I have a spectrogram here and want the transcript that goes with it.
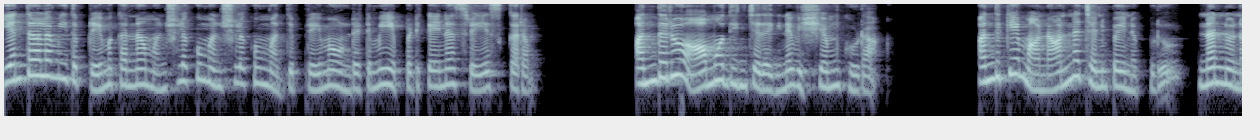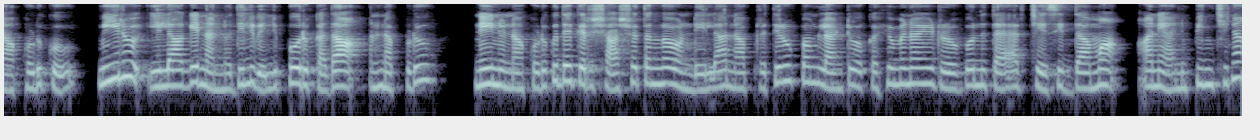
యంత్రాల మీద ప్రేమ కన్నా మనుషులకు మనుషులకు మధ్య ప్రేమ ఉండటమే ఎప్పటికైనా శ్రేయస్కరం. అందరూ ఆమోదించదగిన విషయం కూడా. అందుకే మా నాన్న చనిపోయినప్పుడు నన్ను నా కొడుకు మీరు ఇలాగే నన్ను వదిలి వెళ్ళిపోరు కదా అన్నప్పుడు నేను నా కొడుకు దగ్గర శాశ్వతంగా ఉండేలా నా ప్రతిరూపం లాంటి ఒక హ్యూమనాయిడ్ రోబోను తయారు చేసిద్దామా అని అనిపించినా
